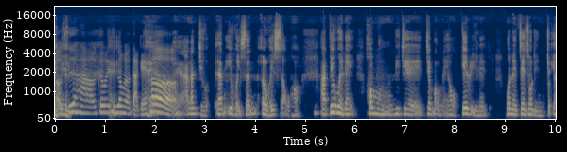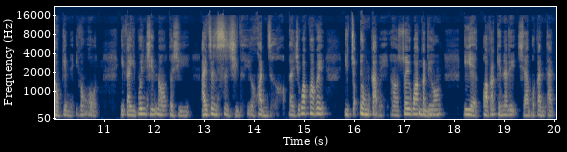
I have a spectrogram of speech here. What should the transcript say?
老师好，各位听众朋友大家好。啊，咱就咱一回生二回熟吼。啊，顶回呢，访问你即个节目呢吼，Gary 呢，阮诶制作人足要紧诶，伊讲哦。伊家己本身哦，就是癌症四期的一个患者吼，但是我看过伊足勇敢诶吼，所以我觉得讲伊会活到今仔日实在无简单。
